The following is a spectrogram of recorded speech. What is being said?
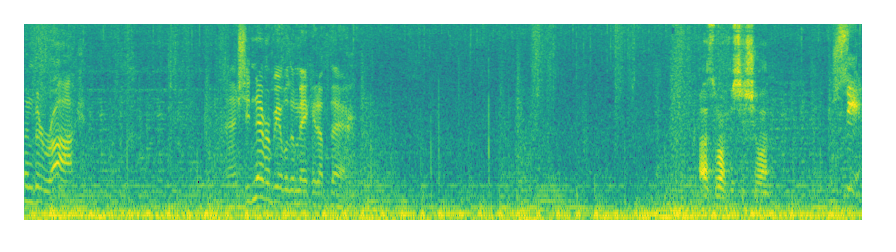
nothing but rock. And she'd never be able to make it up there. That's what she's showing. Shit!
